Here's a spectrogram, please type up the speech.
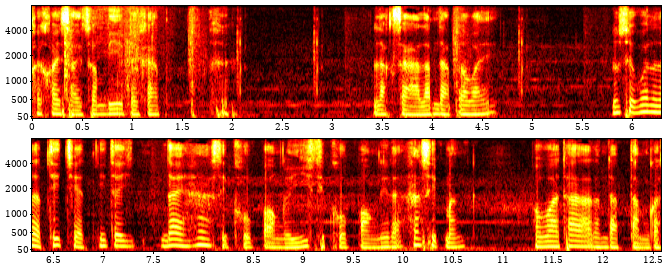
ค่อยๆใส่ซอมบี้ไปครับ รักษาลำดับเอาไว้ รู้สึกว่าระดับที่ 7 นี่จะได้ 50 คูปองหรือ 20 คูปองนี่แหละ 50 มั้ง เพราะว่าถ้าลำดับต่ำกว่า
